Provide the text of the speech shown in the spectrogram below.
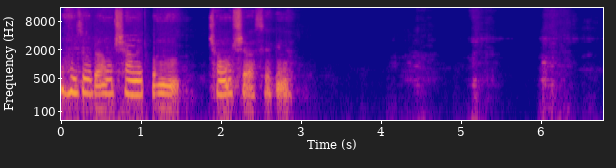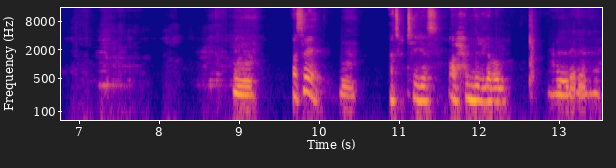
হুজুর আমার স্বামীর কোনো সমস্যা আছে কিনা? আছে? আচ্ছা ঠিক আছে। আলহামদুলিল্লাহ বলো আলহামদুলিল্লাহ।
